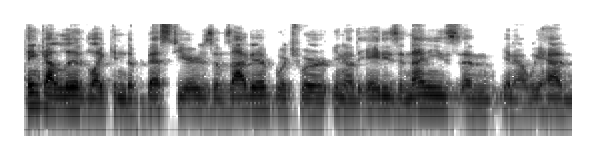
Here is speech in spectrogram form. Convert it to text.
think I lived like in the best years of Zagreb, which were you know the 80s and 90s, and you know we had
